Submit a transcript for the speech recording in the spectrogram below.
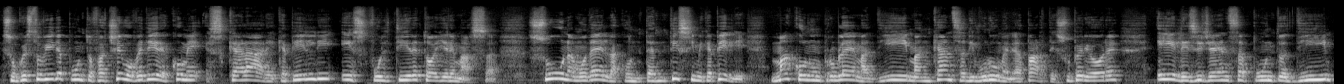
Su questo video appunto facevo vedere come scalare i capelli e sfoltire togliere massa su una modella con tantissimi capelli ma con un problema di mancanza di volume nella parte superiore e l'esigenza appunto di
